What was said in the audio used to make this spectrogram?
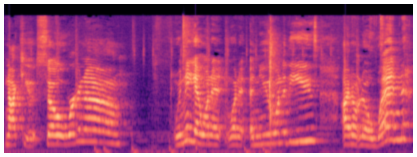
not cute. So we're gonna we need to get one, one, a new one of these. I don't know when,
